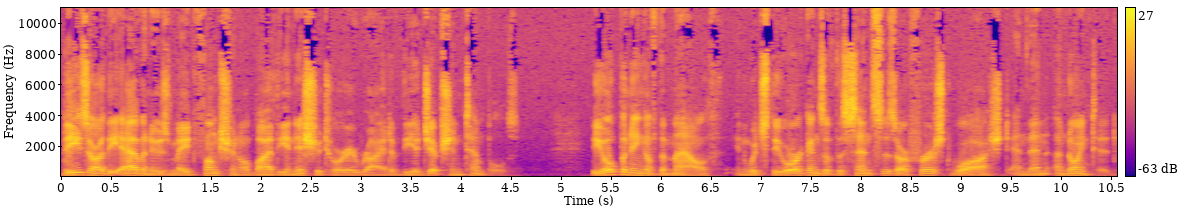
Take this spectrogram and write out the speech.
These are the avenues made functional by the initiatory rite of the Egyptian temples. The opening of the mouth, in which the organs of the senses are first washed and then anointed,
